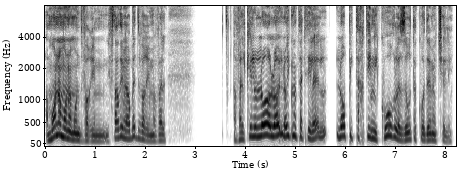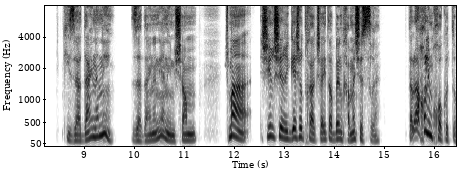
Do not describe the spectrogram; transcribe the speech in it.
המון המון המון דברים. נפטרתי מהרבה דברים, אבל... אבל כאילו לא, לא, לא התנתקתי, לא, לא פיתחתי ניכור לזהות הקודמת שלי. כי זה עדיין אני. זה עדיין אני, אני משם... שמע, שיר שריגש אותך כשהיית בן 15, אתה לא יכול למחוק אותו.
